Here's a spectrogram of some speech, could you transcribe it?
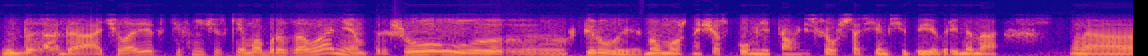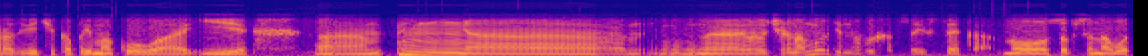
Да, да, а человек с техническим образованием пришел впервые. Ну, можно еще вспомнить, там, если уж совсем седые времена, Э, разведчика Примакова и э, э, Черномырдина, выходца из ТЭКа. Но, собственно, вот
